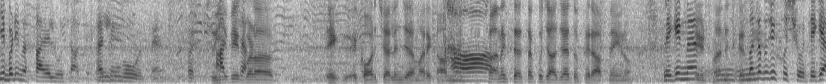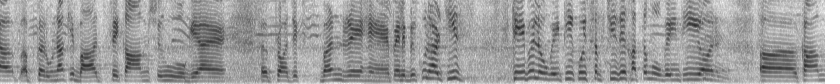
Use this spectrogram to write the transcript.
ये बड़ी मसाइल हो जाते आई हैं थिंक वो होते हैं तो ये भी एक अच्छा। बड़ा एक एक और चैलेंज है हमारे काम हाँ। में। अचानक से ऐसा कुछ आ जाए तो फिर आपने यू नो लेकिन मैं मतलब मुझे खुशी होती है कि अब अब कोरोना के बाद से काम शुरू हो गया है प्रोजेक्ट्स बन रहे हैं पहले बिल्कुल हर चीज़ स्टेबल हो गई थी कोई सब चीज़ें ख़त्म हो गई थी और हम्म। अ, काम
